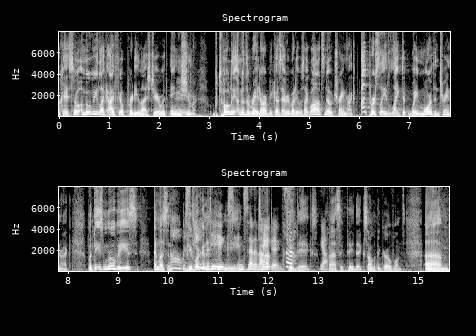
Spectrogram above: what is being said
okay, so a movie like I Feel Pretty last year with Amy Mm-hmm. Schumer, totally under the radar because everybody was like, well, it's no train wreck. I personally liked it way more than Trainwreck. But these movies, and listen, Oh, it was people are going to hate me. in Set It Taye Up. Diggs. Taye Diggs, Yeah. classic Taye Diggs. Saw him at the Grove once. Um,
